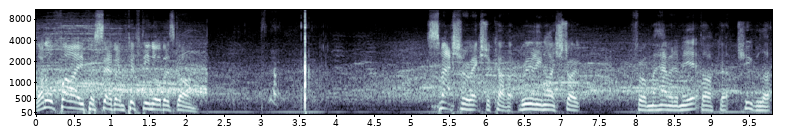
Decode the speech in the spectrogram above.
105 for 7, 15 overs gone. Smash for extra cover. Really nice stroke from Mohamed Amir. Darker tubular.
